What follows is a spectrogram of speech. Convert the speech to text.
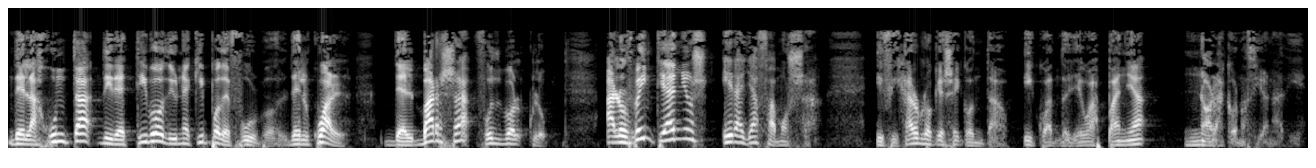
de la junta directivo de un equipo de fútbol, del cual, del Barça Fútbol Club. A los 20 años era ya famosa. Y fijaros lo que os he contado. Y cuando llegó a España no la conoció nadie.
